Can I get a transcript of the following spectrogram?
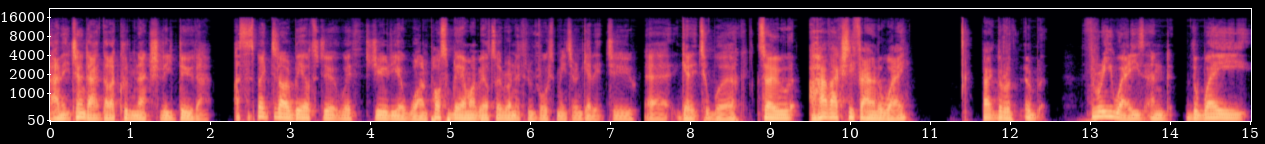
and it turned out that I couldn't actually do that. I suspected I would be able to do it with Studio One. Possibly, I might be able to run it through Voicemeeter and get it to uh, get it to work. So I have actually found a way. In fact, there are uh, three ways, and the way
